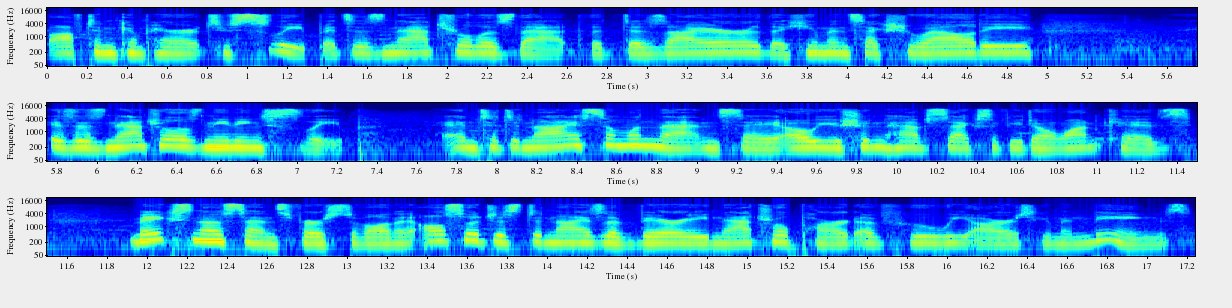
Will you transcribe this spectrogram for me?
often compare it to sleep. It's as natural as that. The desire, the human sexuality is as natural as needing sleep. And to deny someone that and say, oh, you shouldn't have sex if you don't want kids, makes no sense, first of all. And it also just denies a very natural part of who we are as human beings.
